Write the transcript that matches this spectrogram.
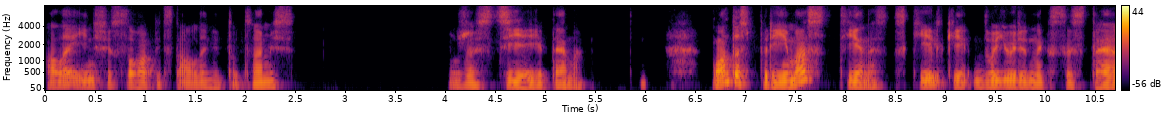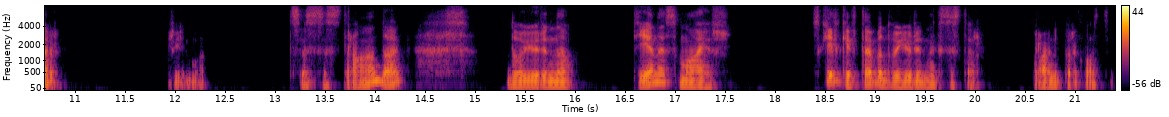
але інші слова підставлені тут замість вже з цієї теми. ¿Cuántos primas tienes? Скільки двоюрідних сестер? Пріма. Це сестра, так? Двоюрідна. Tienes маєш. Скільки в тебе двоюрідних сестер? Правильно перекласти.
